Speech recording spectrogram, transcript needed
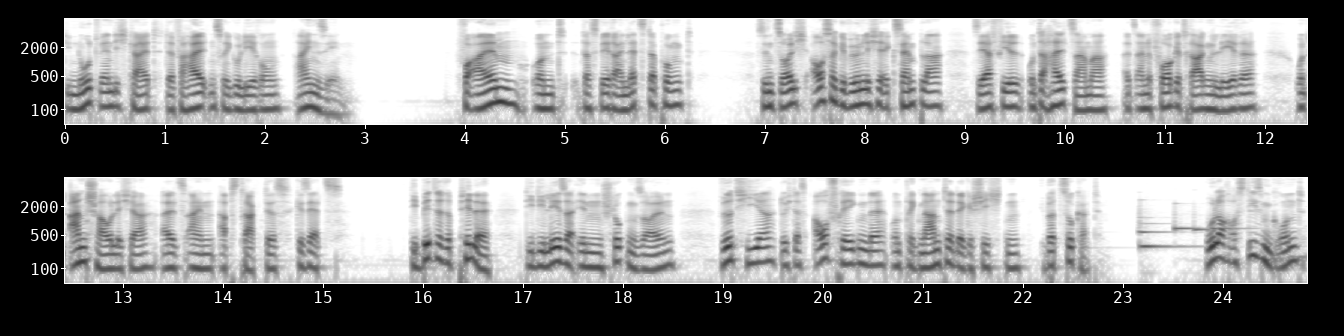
die Notwendigkeit der Verhaltensregulierung einsehen. Vor allem, und das wäre ein letzter Punkt, sind solch außergewöhnliche Exemplar sehr viel unterhaltsamer als eine vorgetragene Lehre und anschaulicher als ein abstraktes Gesetz. Die bittere Pille, die die LeserInnen schlucken sollen, wird hier durch das Aufregende und Prägnante der Geschichten überzuckert. Wohl auch aus diesem Grund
